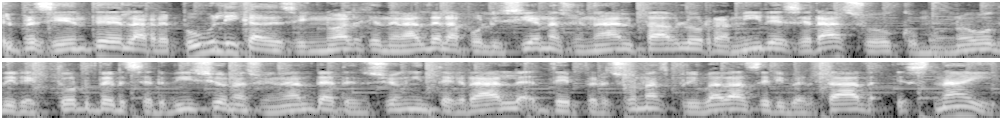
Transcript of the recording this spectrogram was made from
El presidente de la República designó al general de la Policía Nacional Pablo Ramírez Erazo como nuevo director del Servicio Nacional de Atención Integral de Personas Privadas de Libertad, SNAI,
